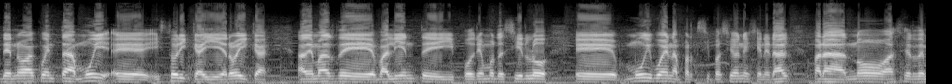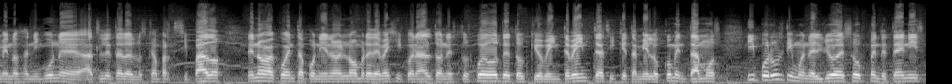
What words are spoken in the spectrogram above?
de nueva cuenta muy eh, histórica y heroica además de valiente y podríamos decirlo eh, muy buena participación en general para no hacer de menos a ningún eh, atleta de los que han participado. De nueva cuenta poniendo el nombre de México en alto en estos Juegos de Tokio 2020, así que también lo comentamos. Y por último en el US Open de tenis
